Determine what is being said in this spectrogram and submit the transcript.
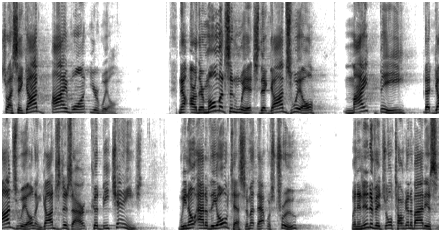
So I say, God, I want your will. Now, are there moments in which that God's will might be, that God's will and God's desire could be changed? We know out of the Old Testament that was true. When an individual talking about his,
